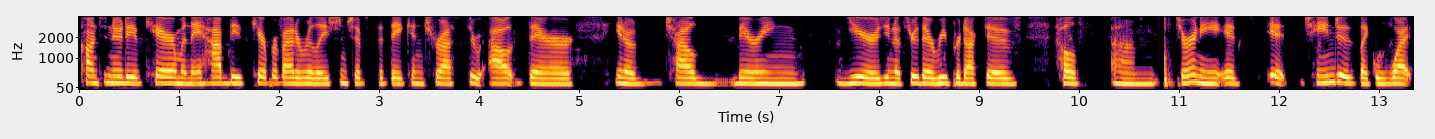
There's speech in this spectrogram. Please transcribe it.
continuity of care and when they have these care provider relationships that they can trust throughout their, you know, childbearing years, you know, through their reproductive health um, journey, it's it changes like what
